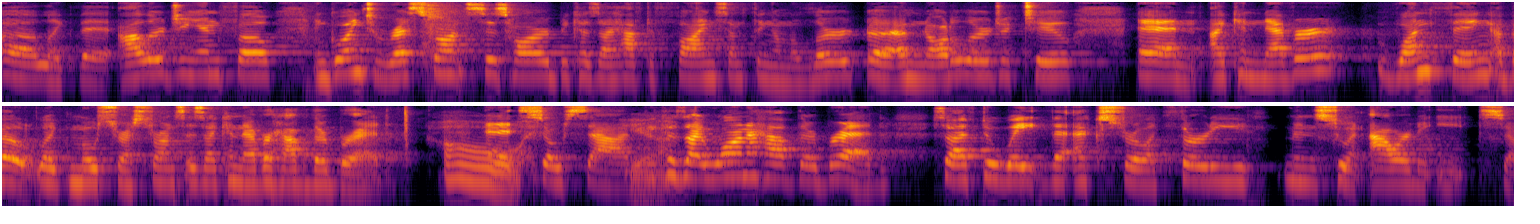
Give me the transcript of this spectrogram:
uh, like the allergy info. And going to restaurants is hard because I have to find something I'm alert uh, I'm not allergic to, and I can never. One thing about like most restaurants is I can never have their bread. Oh, And it's so sad yeah. because I want to have their bread. So I have to wait the extra like 30 minutes to an hour to eat. So,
